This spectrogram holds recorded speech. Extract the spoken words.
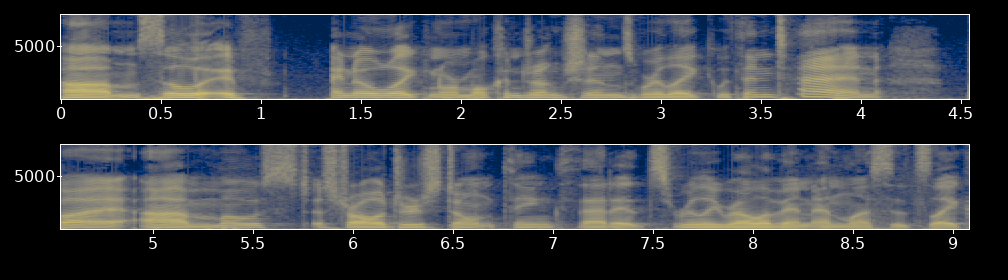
Um, so if I know like normal conjunctions were like within 10, but um, most astrologers don't think that it's really relevant unless it's like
